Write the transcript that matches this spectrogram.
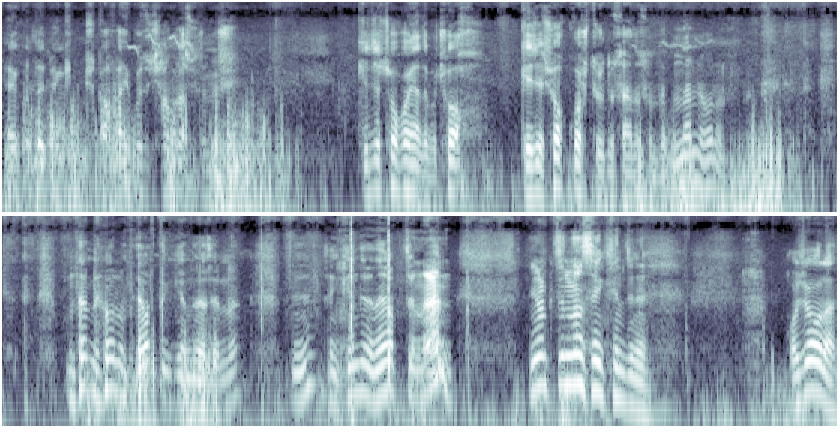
Herkül'de dün gitmiş kafayı gözü çamura sürmüş. Gece çok oynadı bu, çok. Gece çok koşturdu sağda solda. Bunlar ne oğlum? Bunlar ne oğlum? Ne yaptın kendine sen lan? Sen kendine ne yaptın lan? Ne yaptın lan sen kendine? Hoca olan.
